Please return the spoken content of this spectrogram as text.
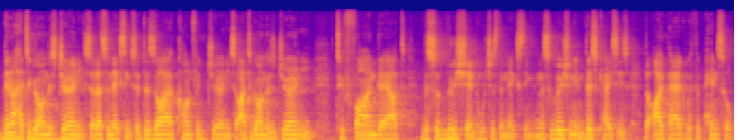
then I had to go on this journey. So that's the next thing. So desire, conflict, journey. So I had to go on this journey to find out the solution, which is the next thing. And the solution in this case is the iPad with the pencil,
